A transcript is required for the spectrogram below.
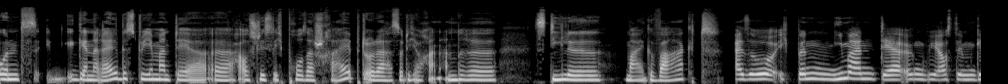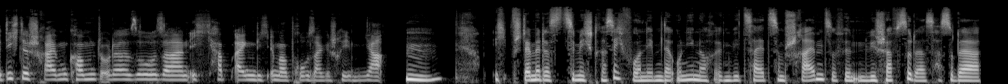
Und generell bist du jemand, der äh, ausschließlich Prosa schreibt oder hast du dich auch an andere Stile mal gewagt? Also ich bin niemand, der irgendwie aus dem Gedichteschreiben kommt oder so, sondern ich habe eigentlich immer Prosa geschrieben, ja. Mhm. Ich stelle mir das ziemlich stressig vor, neben der Uni noch irgendwie Zeit zum Schreiben zu finden. Wie schaffst du das? Hast du da,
